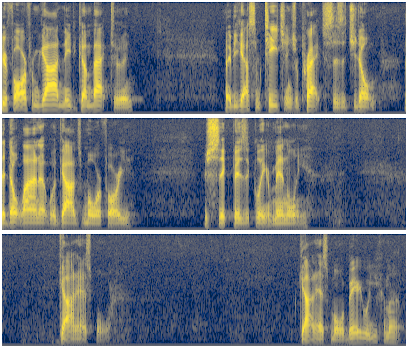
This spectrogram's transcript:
You're far from God, need to come back to Him. Maybe you got some teachings or practices that you don't that don't line up with God's more for you. You're sick physically or mentally. God has more. God has more. Barry, will you come up?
